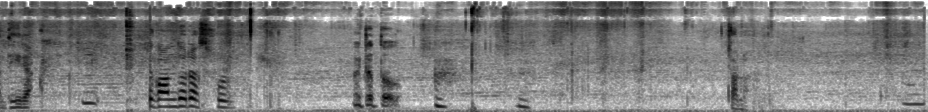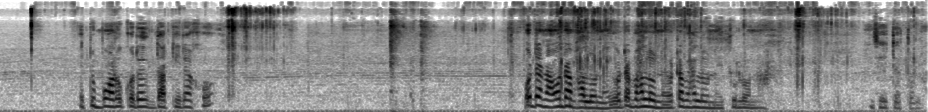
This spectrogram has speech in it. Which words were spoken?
আধিরা। গন্ধরস ফুল ওইটা তো চলো। একটু বড় করে দাঁটি রাখো। ওটা না ওটা ভালো নেই ওটা ভালো নেই ওটা ভালো নেই তুলো না। যেটা তোলো।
